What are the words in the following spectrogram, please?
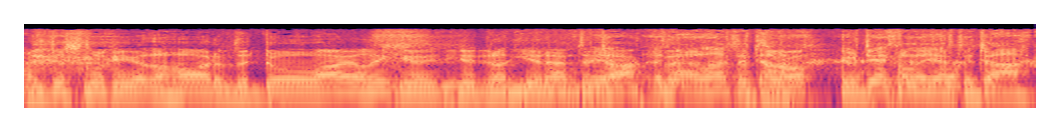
I'm just looking at the height of the doorway. I think you, you'd, you'd have to Yeah, duck. No, I'll have to that's all duck. You'll definitely have to duck.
